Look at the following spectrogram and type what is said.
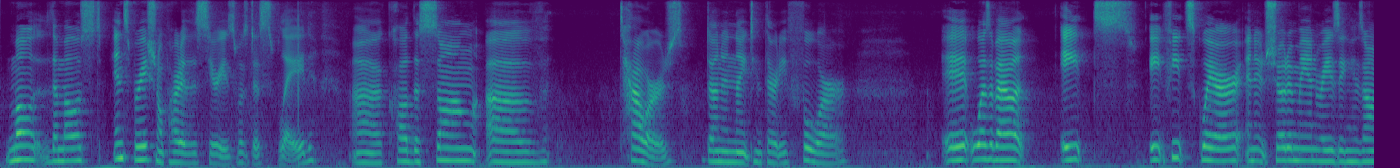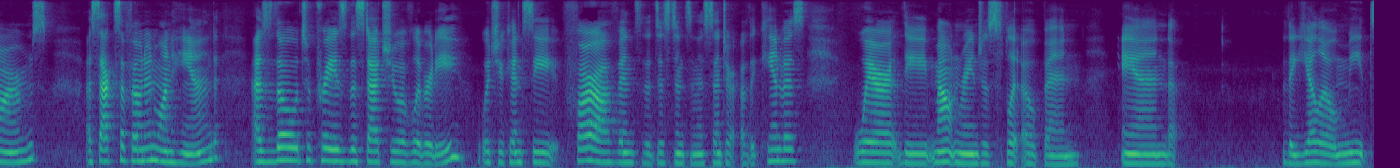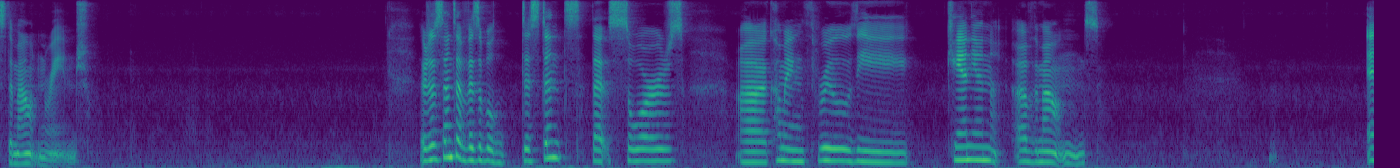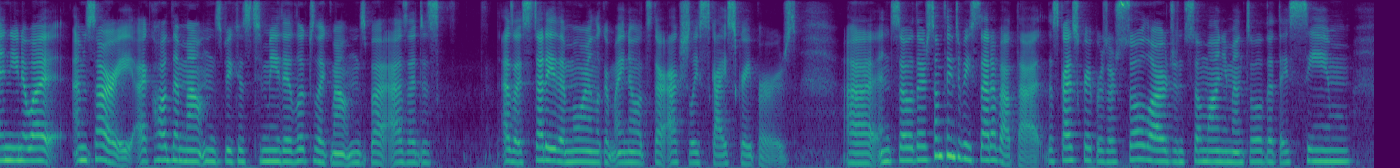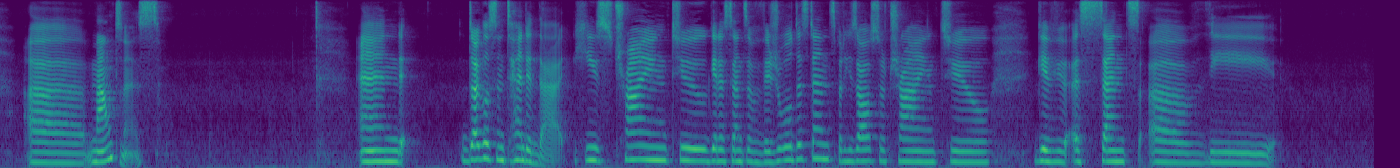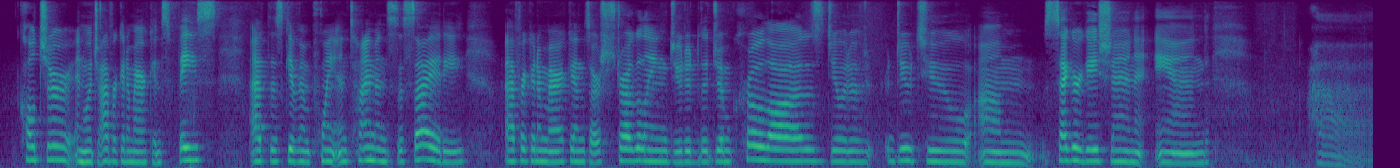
Mo- the most inspirational part of this series was displayed, uh, called The Song of Towers, done in 1934. It was about eight, eight feet square, and it showed a man raising his arms, a saxophone in one hand, as though to praise the Statue of Liberty, which you can see far off into the distance in the center of the canvas, where the mountain ranges split open and the yellow meets the mountain range. There's a sense of visible distance that soars uh, coming through the Canyon of the Mountains. And you know what? I'm sorry. I called them mountains because to me they looked like mountains, but as I just as I study them more and look at my notes, they're actually skyscrapers. Uh, and so there's something to be said about that. The skyscrapers are so large and so monumental that they seem uh, mountainous. And Douglas intended that. He's trying to get a sense of visual distance, but he's also trying to give you a sense of the culture in which African Americans face at this given point in time in society. African Americans are struggling due to the Jim Crow laws, due to due to um, segregation and uh,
